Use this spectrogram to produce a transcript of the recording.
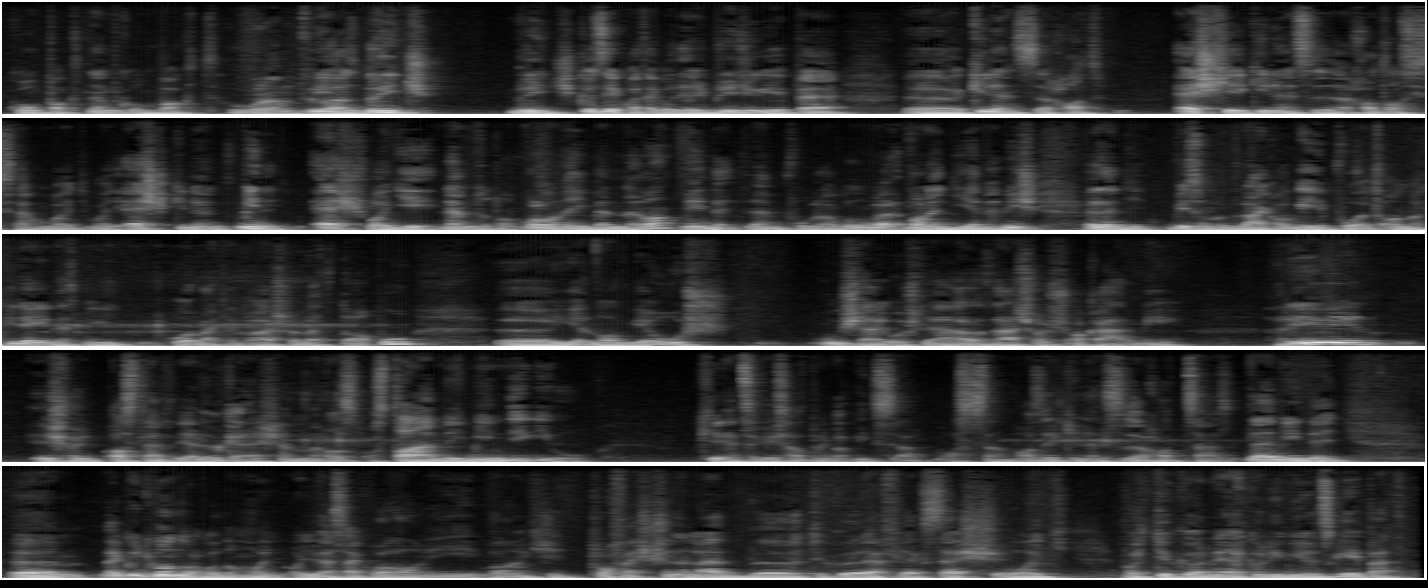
Kompakt, nem kompakt. Hú, nem tudom. Mi az? Bridge. Bridge, középkategóriás bridge gépe, uh, 9x6 SJ906 azt hiszem, vagy, vagy S9, mindegy, S vagy J, nem tudom, valamelyik benne van, mindegy, nem foglalkozunk van egy ilyenem is, ez egy viszonylag drága gép volt annak idején, ezt még így horvátja másra vette apu, ö, ilyen nagygeós, újságos, leárazásos, akármi révén, és hogy azt lehet, hogy előkeresem, mert az, az talán még mindig jó. 9,6 megapixel, azt hiszem, azért 9600, de mindegy. Ö, meg úgy gondolkodom, hogy, hogy veszek valami, valami kicsit professionalabb tükörreflexes, vagy, vagy tükör nélküli Mills gépet.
